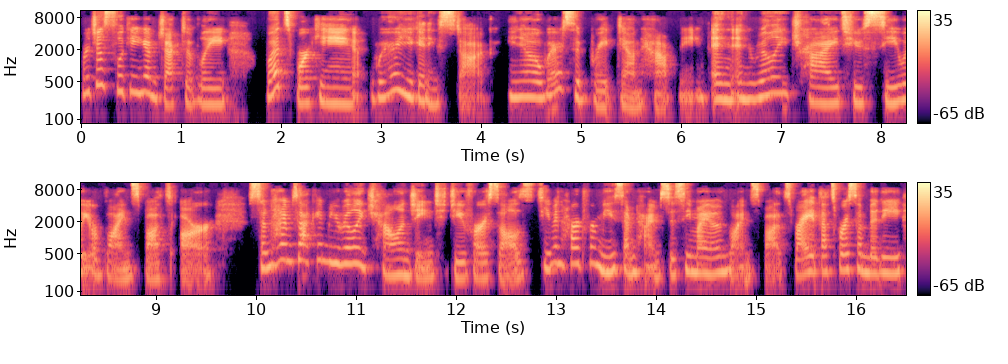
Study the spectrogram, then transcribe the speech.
We're just looking objectively what's working? Where are you getting stuck you know where's the breakdown happening? And and really try to see what your blind spots are. Sometimes that can be really challenging to do for ourselves. It's even hard for me sometimes to see my own blind spots right? That's where somebody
